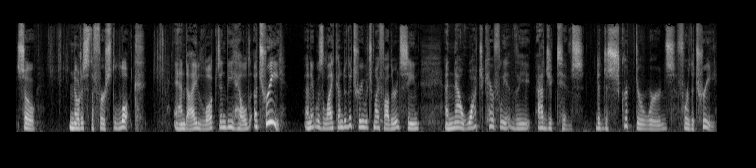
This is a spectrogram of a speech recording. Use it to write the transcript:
So notice the first look. And I looked and beheld a tree, and it was like unto the tree which my father had seen and now watch carefully at the adjectives, the descriptor words for the tree.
